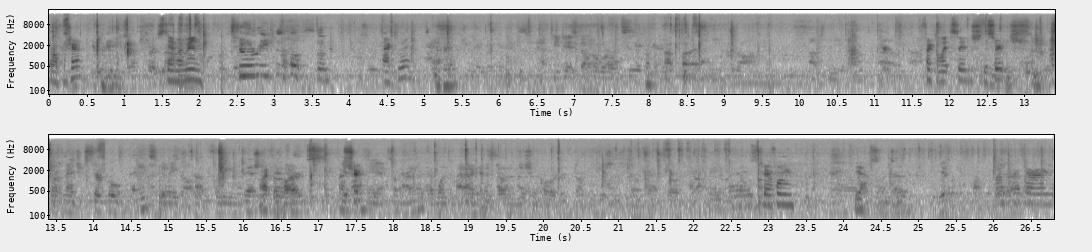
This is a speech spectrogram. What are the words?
Draw for check. Stand my min. Two regionals. Activate. DJ's going to Worlds. Effect the light stage. The search. Dark magic circle, that make the top three I can- cards. Sure. Add one to my deck, and dark magician card, dark magicians you don't tap for activating. Terraforming. Yeah. Once per and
